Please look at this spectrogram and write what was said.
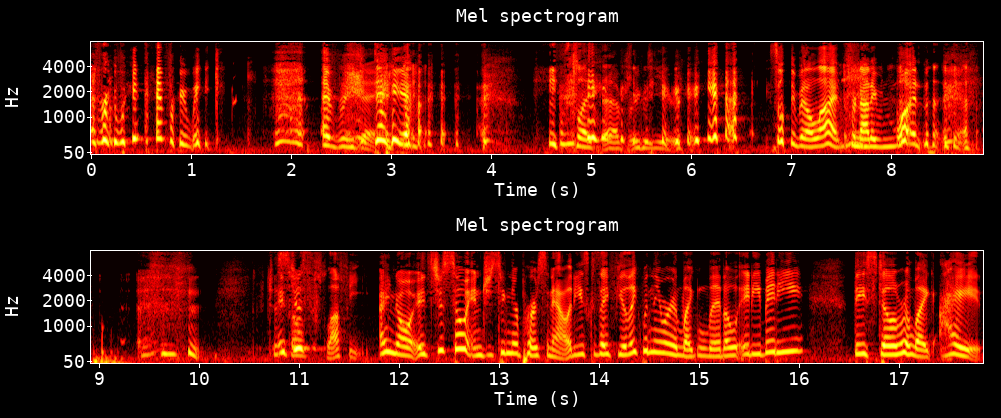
every week. Every week. every day. yeah. He's like that every year. yeah. He's only been alive for not even one. Yeah. Just It's so just- fluffy. I know. It's just so interesting their personalities because I feel like when they were like little itty bitty, they still were like, I.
